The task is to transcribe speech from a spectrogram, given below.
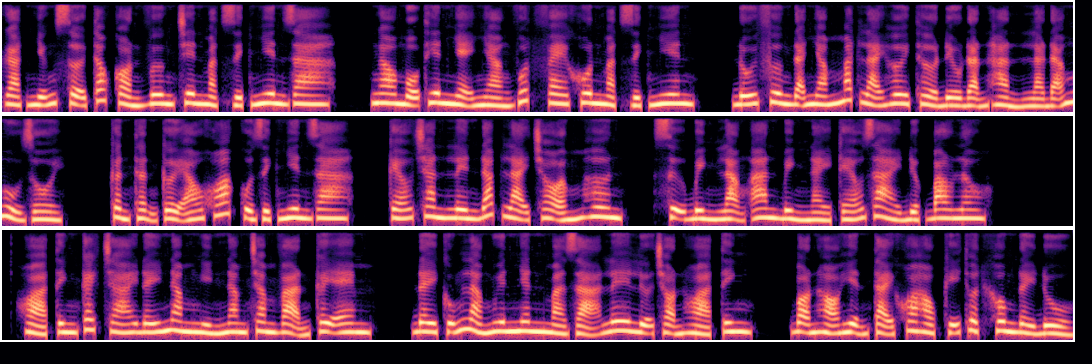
Gạt những sợi tóc còn vương trên mặt dịch nhiên ra, ngao mộ thiên nhẹ nhàng vuốt ve khuôn mặt dịch nhiên, đối phương đã nhắm mắt lại hơi thở đều đặn hẳn là đã ngủ rồi, cẩn thận cởi áo khoác của dịch nhiên ra, kéo chăn lên đắp lại cho ấm hơn, sự bình lặng an bình này kéo dài được bao lâu. Hỏa tinh cách trái đấy 5.500 vạn cây em, đây cũng là nguyên nhân mà giả lê lựa chọn hỏa tinh, bọn họ hiện tại khoa học kỹ thuật không đầy đủ,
